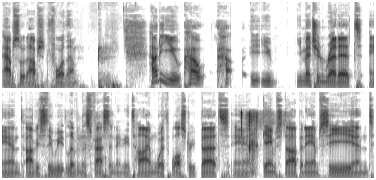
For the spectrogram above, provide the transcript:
absolute option for them. how do you how how you you mentioned Reddit, and obviously we live in this fascinating time with Wall Street Bets and GameStop and AMC and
